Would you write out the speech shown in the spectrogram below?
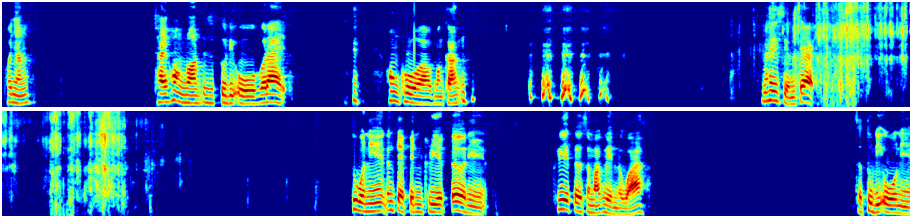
เพราะยัง ใช้ห้องนอนเป็นสตูดิโอก็ได้ ห้องครัวบางครั้ง ไม่ให้เสียงแจกทุกวันนี้ตั้งแต่เป็นครีเอเตอร์นี่ ครีเอเตอร์สมัครเรียนหรอวะ สตูดิโอเนี่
